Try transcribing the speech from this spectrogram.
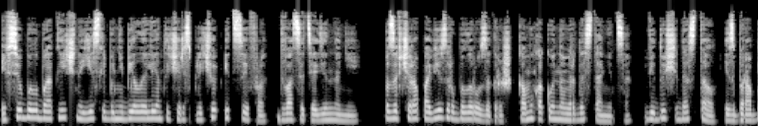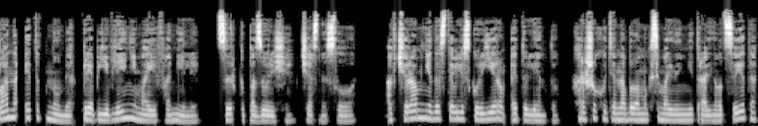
И все было бы отлично, если бы не белая лента через плечо и цифра 21 на ней. Позавчера по визору был розыгрыш, кому какой номер достанется. Ведущий достал из барабана этот номер при объявлении моей фамилии. Цирк и позорище, честное слово. А вчера мне доставили с курьером эту ленту. Хорошо, хоть она была максимально нейтрального цвета,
